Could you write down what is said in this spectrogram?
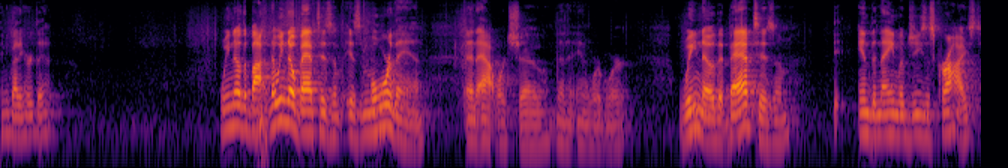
Anybody heard that? We know, the, we know baptism is more than an outward show than an inward work. We know that baptism in the name of Jesus Christ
